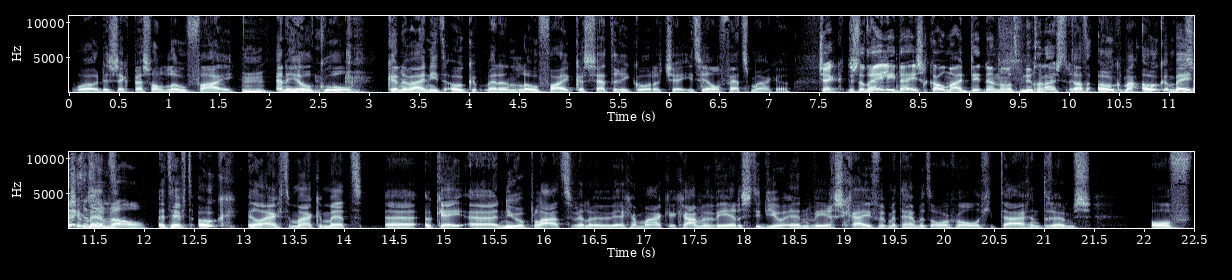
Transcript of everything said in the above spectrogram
Wow, dit is echt best wel lo-fi. Mhm. En heel cool. Kunnen wij niet ook met een lo-fi cassette recordertje iets heel vets maken? Check. Dus dat hele idee is gekomen uit dit nummer wat we nu gaan luisteren. Dat ook, maar ook een beetje Zeker met... wel. Het heeft ook heel erg te maken met... eh, Oké, eh, nieuwe plaat willen we weer gaan maken. Gaan we weer de studio in, weer schrijven met hem het orgel, gitaar en drums? Of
